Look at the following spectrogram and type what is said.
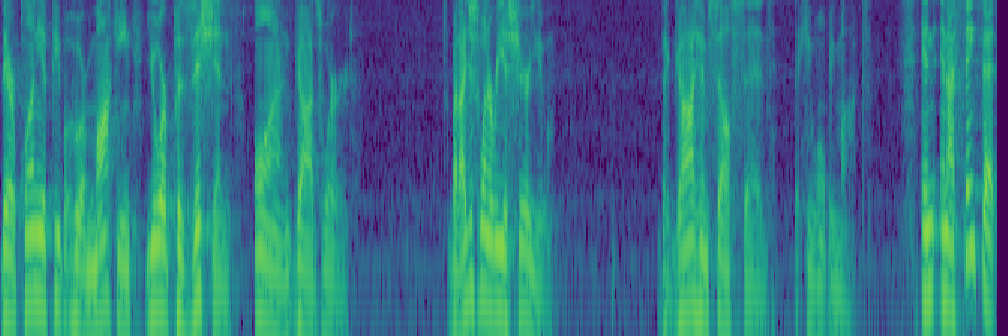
There are plenty of people who are mocking your position on God's word. But I just want to reassure you that God Himself said that He won't be mocked. And, and I think that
